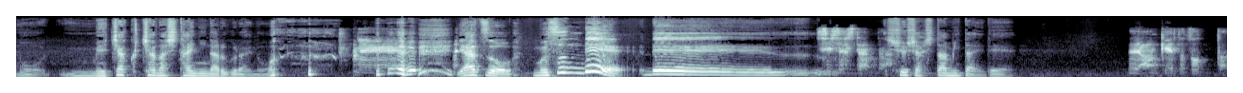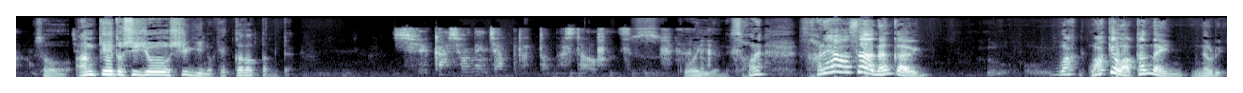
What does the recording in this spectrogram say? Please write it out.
もう、めちゃくちゃな死体になるぐらいの。やつを結んで、で、死者したんだ。出社したみたいで、でアンケート取ったの。そう、アンケート至上主義の結果だったみたい。週刊少年ジャンプだったんだスター・ウォーズ。すごいよね。それ、それはさ、なんか、わ、わけわかんないのり、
